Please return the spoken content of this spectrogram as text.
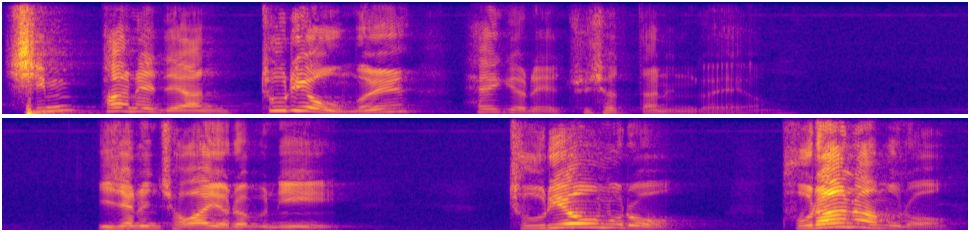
심판에 대한 두려움을 해결해 주셨다는 거예요. 이제는 저와 여러분이 두려움으로 불안함으로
